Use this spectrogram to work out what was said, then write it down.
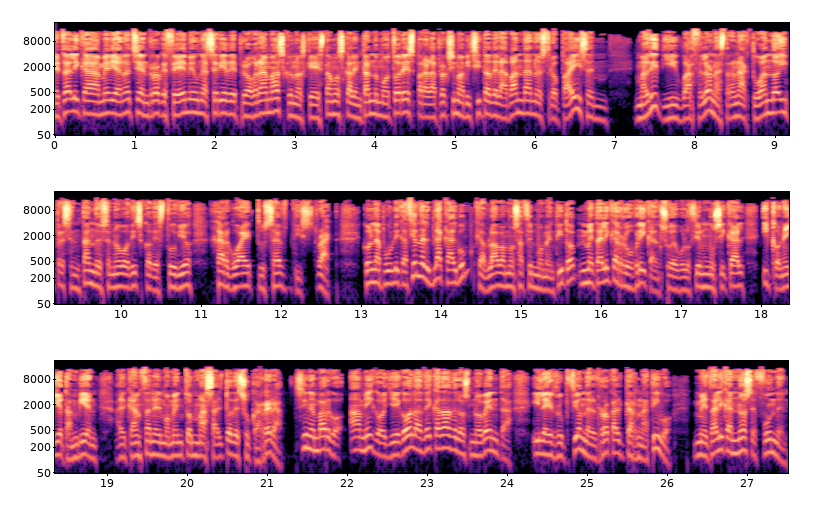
Metallica a medianoche en Rock FM, una serie de programas con los que estamos calentando motores para la próxima visita de la banda a nuestro país. En Madrid y Barcelona estarán actuando y presentando ese nuevo disco de estudio, Hardwired to Self-Distract. Con la publicación del Black Album, que hablábamos hace un momentito, Metallica rubrican su evolución musical y con ello también alcanzan el momento más alto de su carrera. Sin embargo, amigo, llegó la década de los 90 y la irrupción del rock alternativo. Metallica no se funden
